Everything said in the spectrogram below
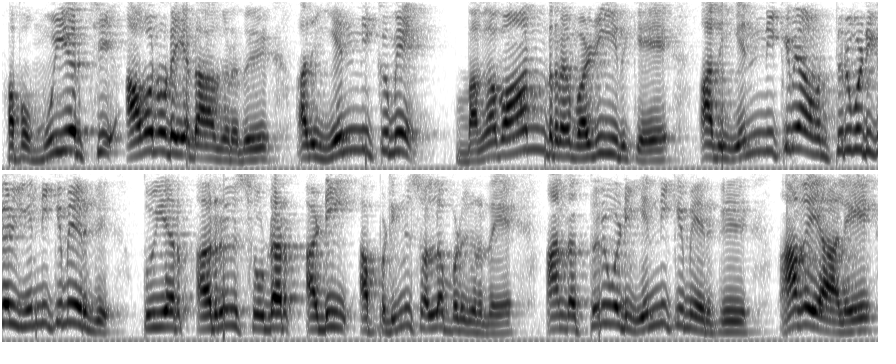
அப்போ முயற்சி அவனுடையதாகிறது. அது என்னைக்குமே பகவான்ற வழி இருக்கே அது என்னைக்குமே அவன் திருவடிகள் என்னைக்குமே இருக்கு. துயர் அரு சுடர் அடி அப்படின்னு சொல்லப்படுகிறதே அந்த திருவடி என்னைக்குமே இருக்கு. ஆகையாலே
